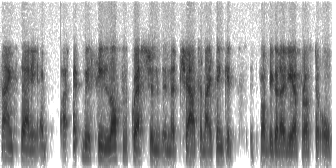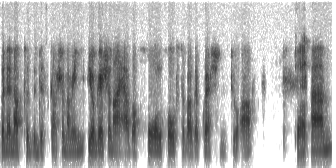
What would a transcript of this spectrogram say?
Thanks, Danny. I, I, we see lots of questions in the chat, and I think it's it's probably a good idea for us to open it up to the discussion. I mean, Yogesh and I have a whole host of other questions to ask. Okay. Um,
